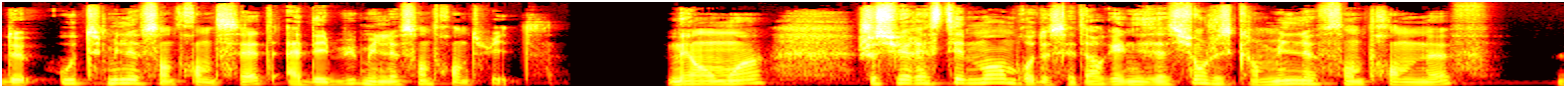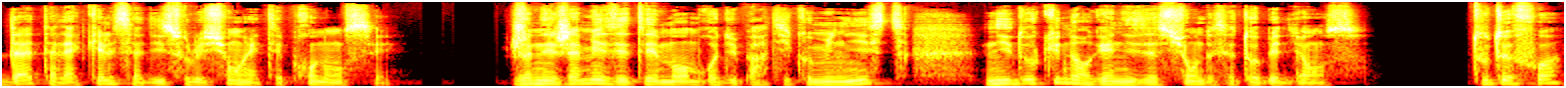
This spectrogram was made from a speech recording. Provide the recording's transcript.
de août 1937 à début 1938. Néanmoins, je suis resté membre de cette organisation jusqu'en 1939, date à laquelle sa dissolution a été prononcée. Je n'ai jamais été membre du Parti communiste, ni d'aucune organisation de cette obédience. Toutefois,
